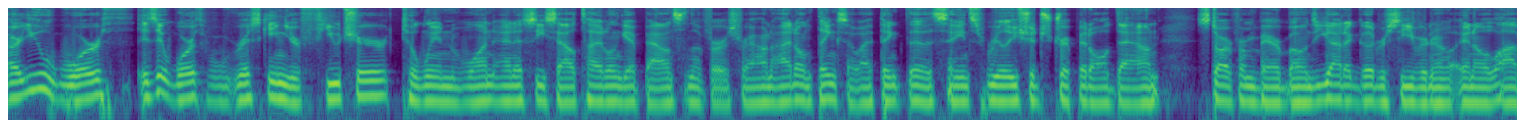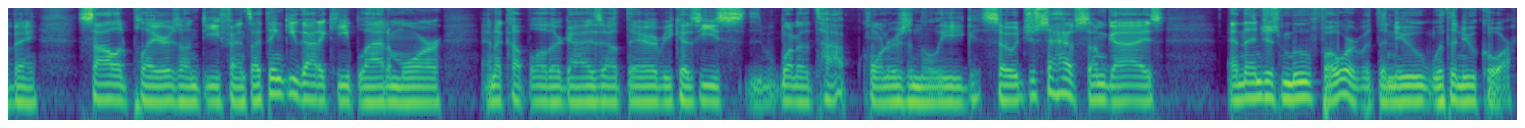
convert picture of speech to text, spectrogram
are you worth is it worth risking your future to win one NFC South title and get bounced in the first round? I don't think so. I think the Saints really should strip it all down, start from bare bones. You got a good receiver in, Olave, solid players on defense. I think you got to keep Lattimore and a couple other guys out there because he's one of the top corners in the league. So just to have some guys and then just move forward with the new with the new core.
